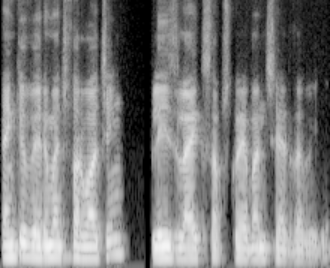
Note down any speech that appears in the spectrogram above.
Thank you very much for watching. Please like, subscribe and share the video.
